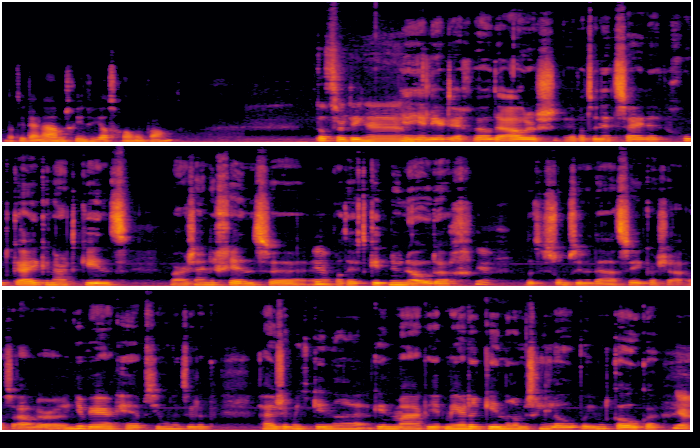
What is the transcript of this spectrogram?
dat hij daarna misschien zijn jas gewoon ophangt? Dat soort dingen. Ja, je leert echt wel de ouders, wat we net zeiden, goed kijken naar het kind. Waar zijn de grenzen? Ja. Wat heeft het kind nu nodig? Ja. Dat is soms inderdaad, zeker als je als ouder je werk hebt. Je moet natuurlijk huiswerk met je kinderen kind maken. Je hebt meerdere kinderen misschien lopen. Je moet koken. Ja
